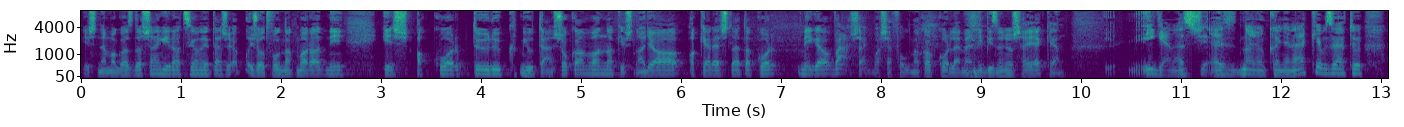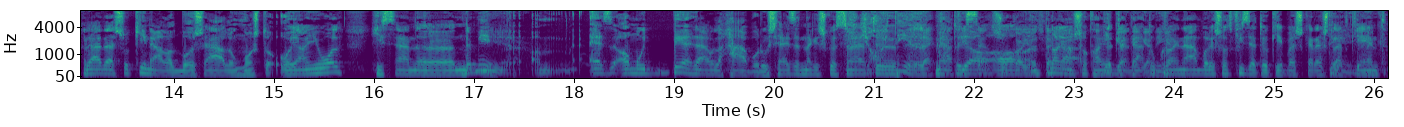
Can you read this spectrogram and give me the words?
és nem a gazdasági racionalitás, akkor is ott fognak maradni, és akkor tőlük, miután sokan vannak, és nagy a, a kereslet, akkor még a válságba se fognak akkor lemenni bizonyos helyeken? Igen, ez, ez nagyon könnyen elképzelhető, ráadásul kínálatból se állunk most olyan jól, hiszen De miért? ez amúgy például a háborús helyzetnek is köszönhető, Jaj, tényleg, mert hát ugye a, sokan jöttek nagyon át. sokan jöttek Igen, át igen, Ukrajnából, és ott fizetőképes keresletként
